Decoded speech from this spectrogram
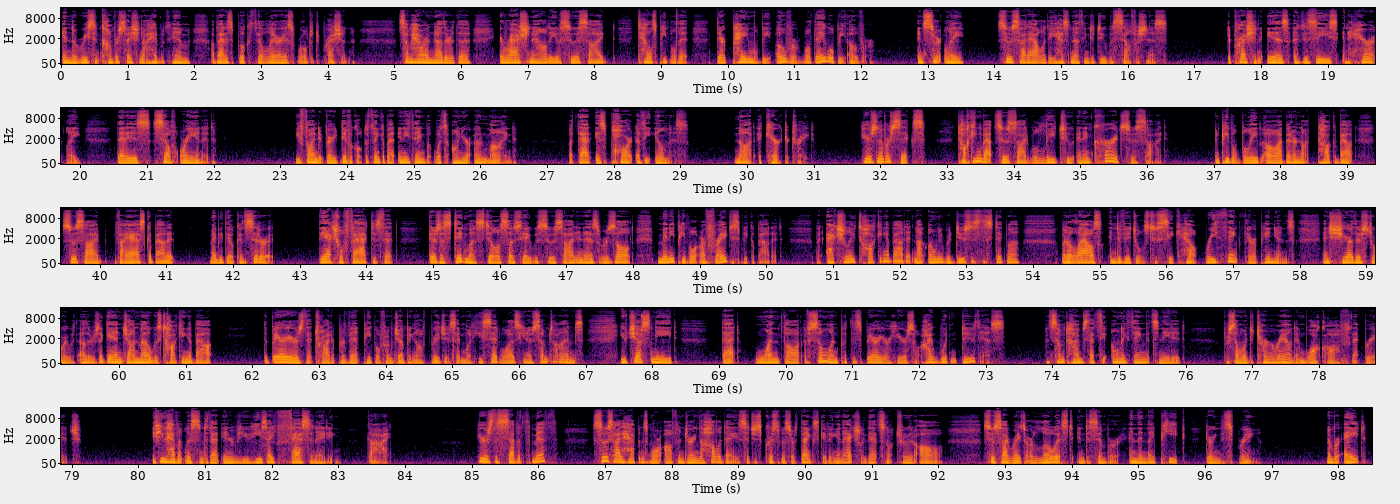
in the recent conversation I had with him about his book, The Hilarious World of Depression. Somehow or another, the irrationality of suicide tells people that their pain will be over. Well, they will be over. And certainly, suicidality has nothing to do with selfishness. Depression is a disease inherently that is self-oriented. You find it very difficult to think about anything but what's on your own mind. But that is part of the illness not a character trait. Here's number six. Talking about suicide will lead to and encourage suicide. And people believe, oh, I better not talk about suicide. If I ask about it, maybe they'll consider it. The actual fact is that there's a stigma still associated with suicide. And as a result, many people are afraid to speak about it. But actually talking about it not only reduces the stigma, but allows individuals to seek help, rethink their opinions, and share their story with others. Again, John Moe was talking about the barriers that try to prevent people from jumping off bridges. And what he said was, you know, sometimes you just need that one thought of someone put this barrier here so I wouldn't do this. And sometimes that's the only thing that's needed for someone to turn around and walk off that bridge. If you haven't listened to that interview, he's a fascinating guy. Here's the seventh myth. Suicide happens more often during the holidays, such as Christmas or Thanksgiving, and actually that's not true at all. Suicide rates are lowest in December, and then they peak during the spring. Number eight,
